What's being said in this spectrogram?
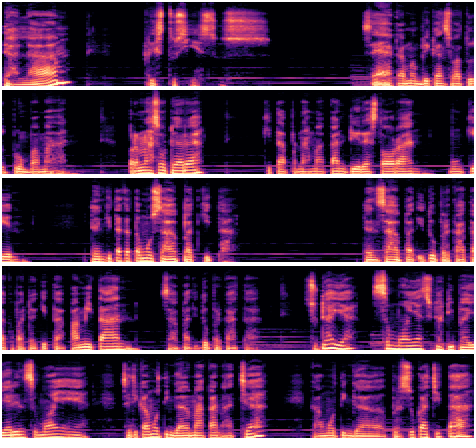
dalam Kristus Yesus. Saya akan memberikan suatu perumpamaan. Pernah saudara, kita pernah makan di restoran mungkin, dan kita ketemu sahabat kita. Dan sahabat itu berkata kepada kita, pamitan, sahabat itu berkata, sudah ya, semuanya sudah dibayarin semuanya ya. Jadi kamu tinggal makan aja, kamu tinggal bersuka cita,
